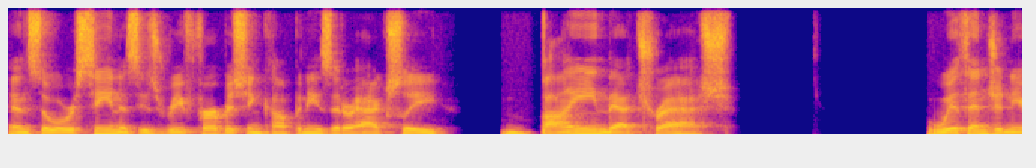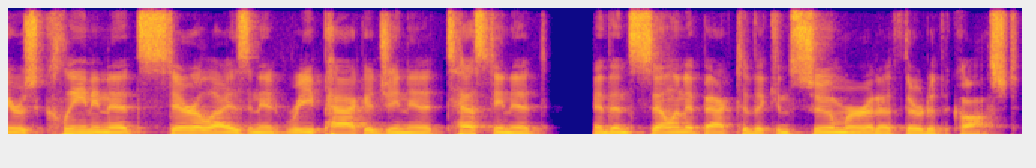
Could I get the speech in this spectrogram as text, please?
And so what we're seeing is these refurbishing companies that are actually buying that trash with engineers cleaning it, sterilizing it, repackaging it, testing it, and then selling it back to the consumer at a third of the cost.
